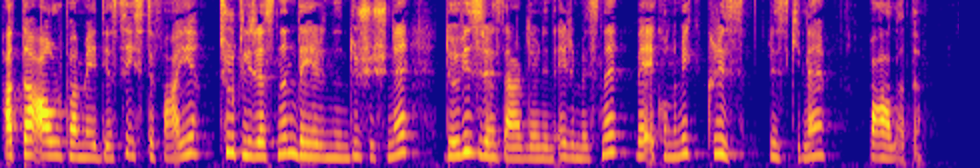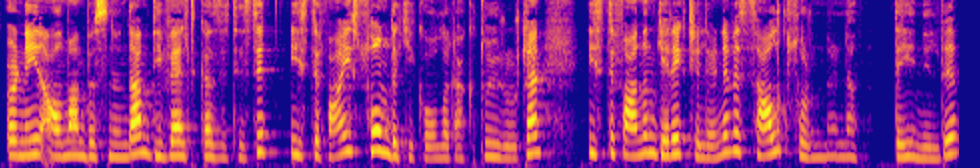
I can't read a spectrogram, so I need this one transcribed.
Hatta Avrupa medyası istifayı Türk lirasının değerinin düşüşüne, döviz rezervlerinin erimesine ve ekonomik kriz riskine bağladı. Örneğin Alman basınından Die Welt gazetesi istifayı son dakika olarak duyururken istifanın gerekçelerine ve sağlık sorunlarına değinildi.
